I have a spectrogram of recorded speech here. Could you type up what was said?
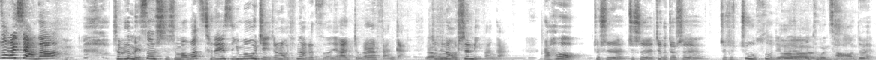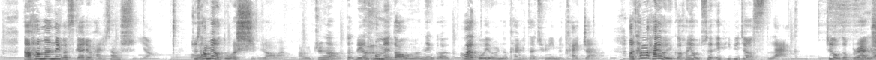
这么想的。什么的，每次都是什么 What's today's emoji，就让我听到这个词，我就开始整个人反感，就是那种生理反感。然后就是就是这个就是就是住宿这个呃这个吐槽，对。然后他们那个 schedule 还是像屎一样，就他们有多屎，你知道吗？啊、真的，都连后面到我们那个外国友人都开始在群里面开战了。哦，他们还有一个很有趣的 A P P 叫 Slack，这个我都不认识。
